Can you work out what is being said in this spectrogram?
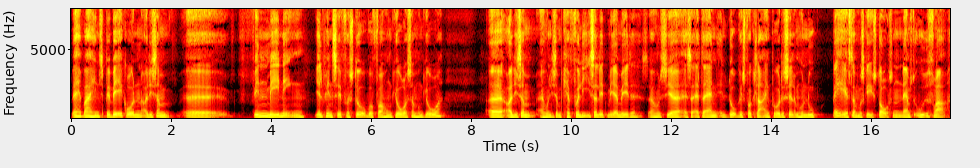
Hvad var hendes bevæggrunden, og ligesom øh, finde meningen, hjælpe hende til at forstå, hvorfor hun gjorde, som hun gjorde. Øh, og ligesom, at hun ligesom kan forlige sig lidt mere med det. Så hun siger, altså, at der er en, en logisk forklaring på det, selvom hun nu bagefter måske står sådan nærmest udefra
